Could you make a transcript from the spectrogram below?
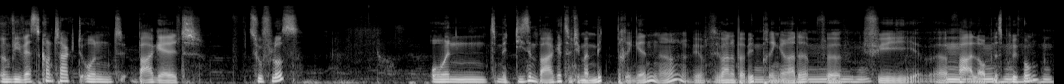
irgendwie Westkontakt und Bargeldzufluss. Und mit diesem Bargeld zum Thema Mitbringen, ne, wir, wir waren bei Mitbringen gerade für, für die äh, Fahrerlaubnisprüfung, Mhm.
